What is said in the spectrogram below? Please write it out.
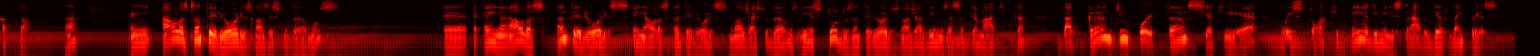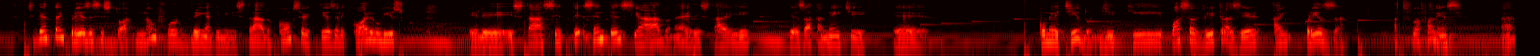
capital. Tá? Em aulas anteriores, nós estudamos é, em aulas anteriores, em aulas anteriores, nós já estudamos, em estudos anteriores, nós já vimos essa temática da grande importância que é o estoque bem administrado dentro da empresa. Se dentro da empresa esse estoque não for bem administrado, com certeza ele corre o risco. Ele está sentenciado, né? ele está aí exatamente é, cometido de que possa vir trazer a empresa a sua falência. Né?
